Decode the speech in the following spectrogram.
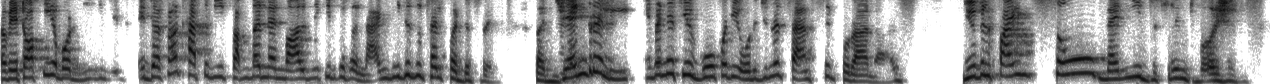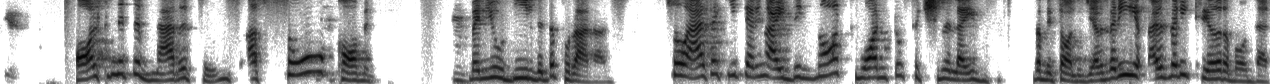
Now, we're talking about, it does not have to be Kamban and Valmiki because the languages itself are different. But generally, even if you go for the original Sanskrit Puranas, you will find so many different versions. Alternative narratives are so common hmm. when you deal with the Puranas. So as I keep telling you, I did not want to fictionalize the mythology. I was very, I was very clear about that.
